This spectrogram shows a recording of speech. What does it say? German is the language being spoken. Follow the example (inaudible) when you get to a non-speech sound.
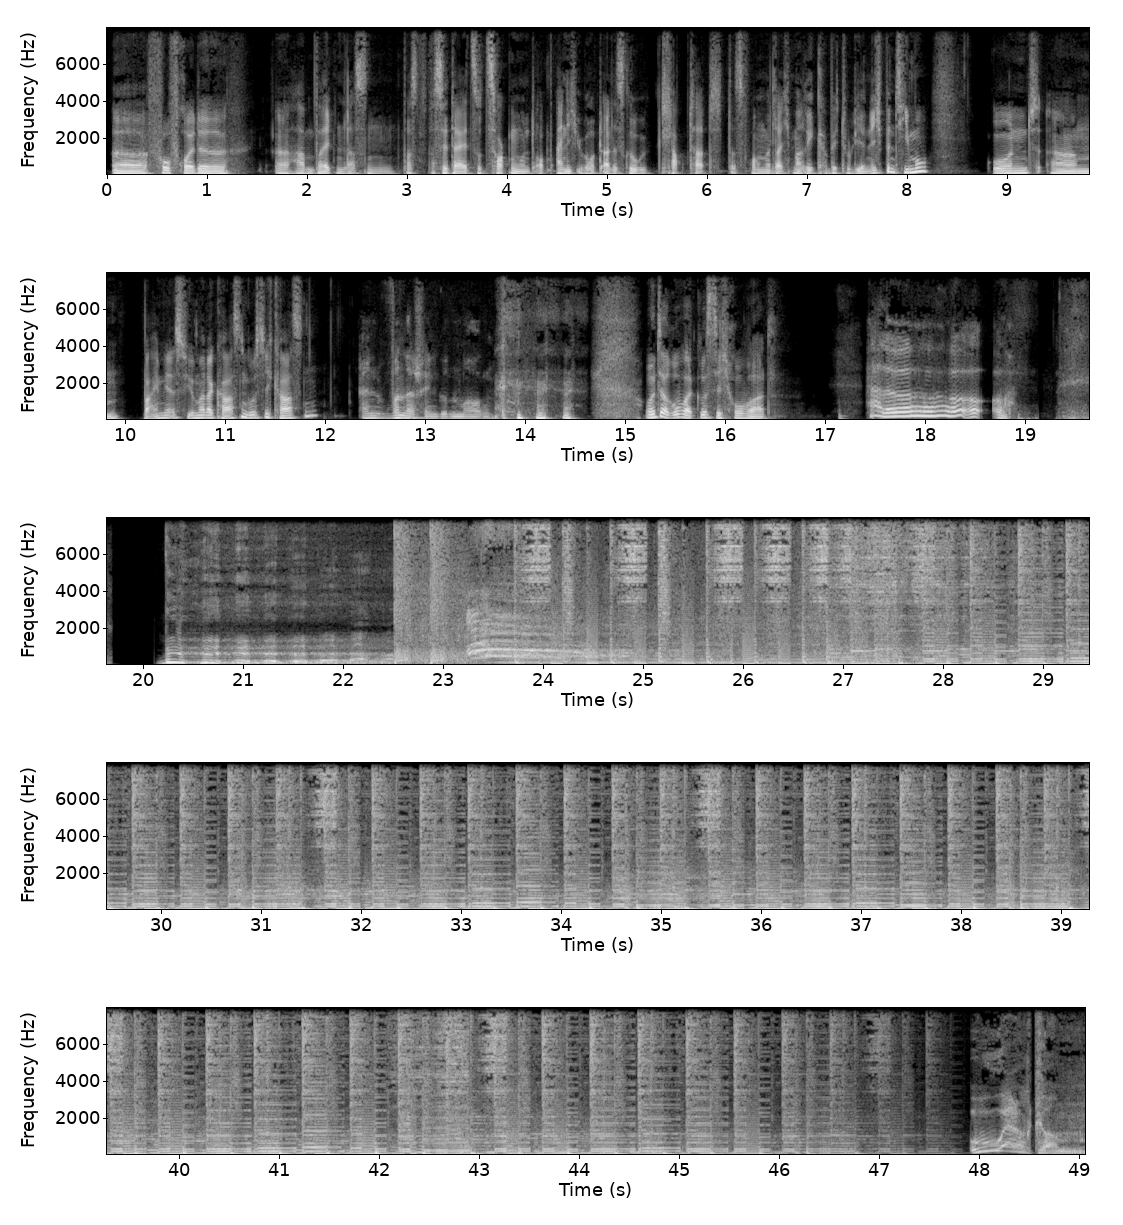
äh, Vorfreude äh, haben walten lassen, was, was wir da jetzt so zocken und ob eigentlich überhaupt alles so geklappt hat. Das wollen wir gleich mal rekapitulieren. Ich bin Timo und ähm, bei mir ist wie immer der Carsten. Grüß dich, Carsten. Einen wunderschönen guten Morgen. (laughs) und der Robert. Grüß dich, Robert. Hallo. Oh. (laughs) Welcome.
